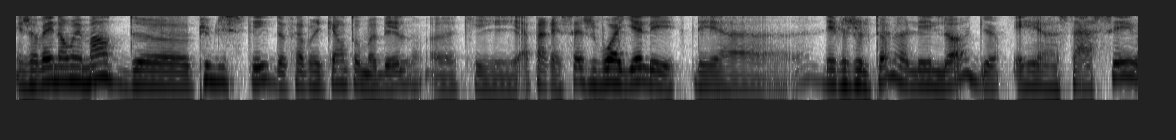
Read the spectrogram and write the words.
mais j'avais énormément de publicités de fabricants automobiles euh, qui apparaissaient. Je voyais les, les, euh, les résultats, là, les logs, et euh, c'était assez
